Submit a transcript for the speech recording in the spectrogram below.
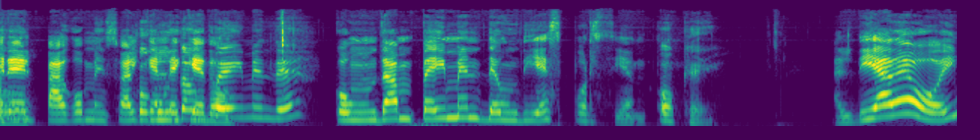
era quedó. el pago mensual Con que un le down quedó. payment de con un down payment de un 10%. Ok. Al día de hoy,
